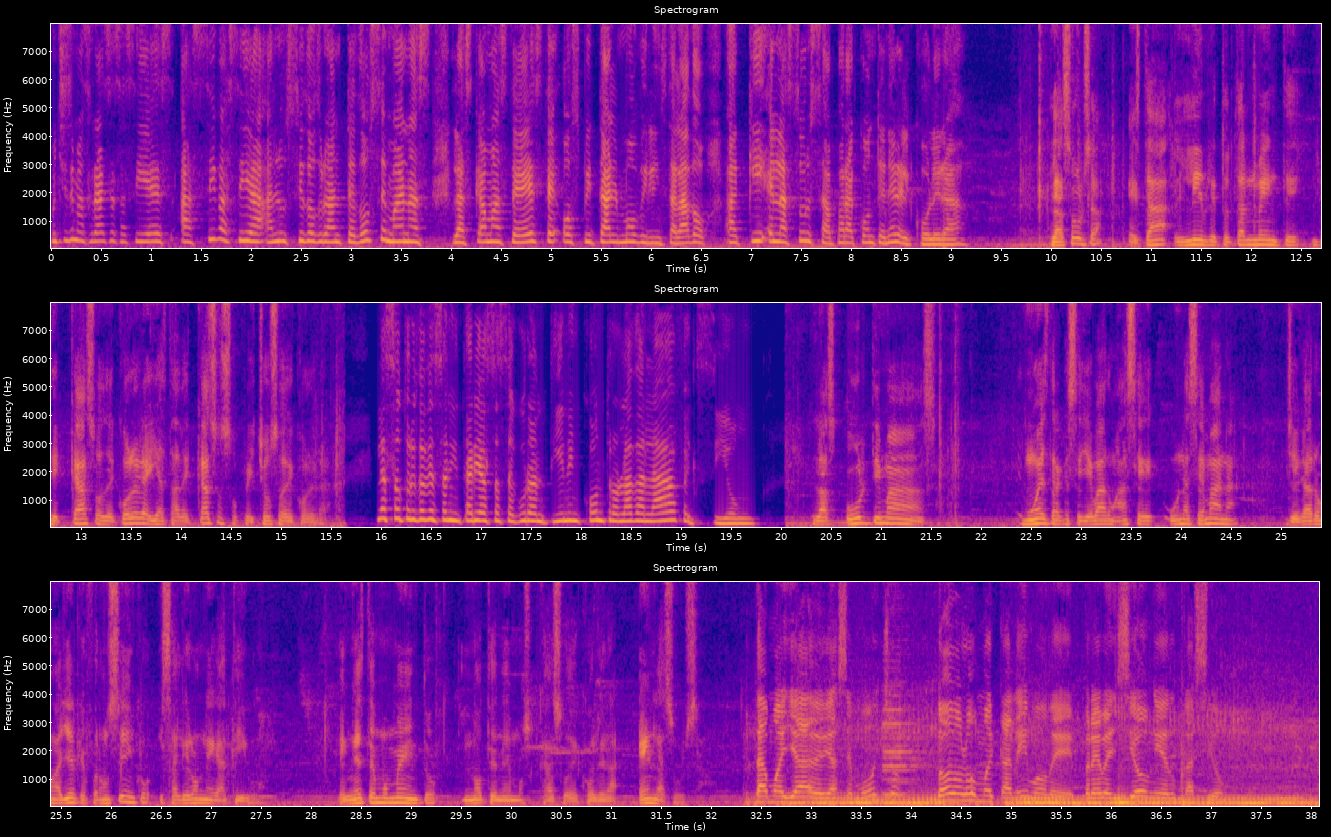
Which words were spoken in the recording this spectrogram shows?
Muchísimas gracias, así es. Así vacía han lucido durante dos semanas las camas de este hospital móvil instalado aquí en La Sursa para contener el cólera. La Sursa está libre totalmente de casos de cólera y hasta de casos sospechosos de cólera. Las autoridades sanitarias aseguran tienen controlada la afección. Las últimas muestras que se llevaron hace una semana llegaron ayer, que fueron cinco, y salieron negativos. En este momento no tenemos casos de cólera en la Sursa. Estamos allá desde hace mucho, todos los mecanismos de prevención y educación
